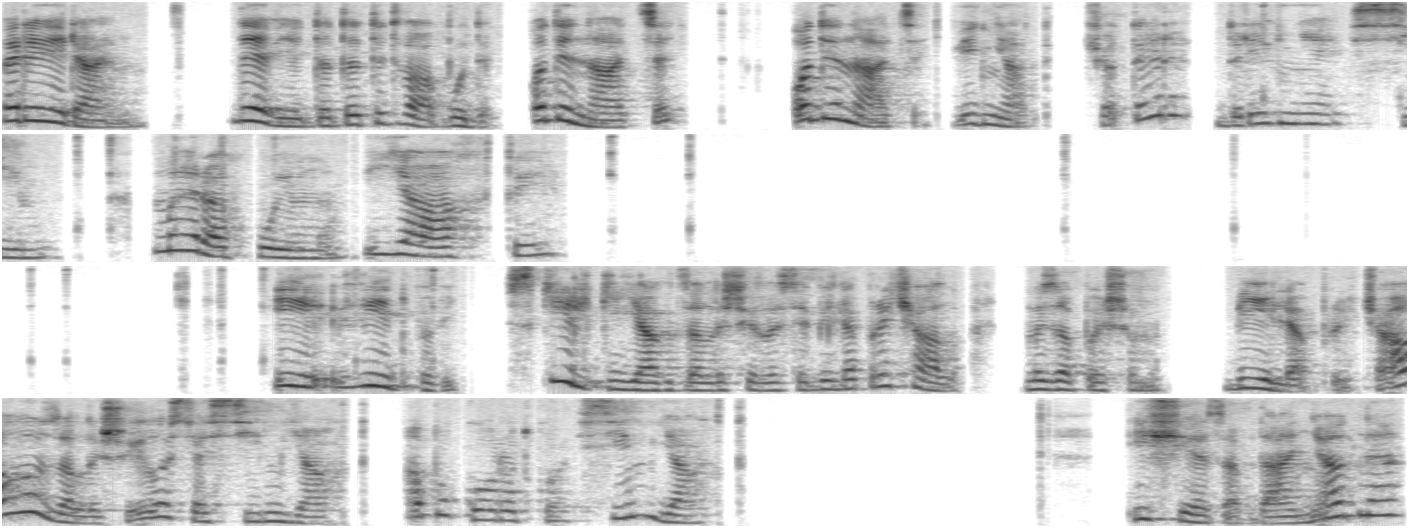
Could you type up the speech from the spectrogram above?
Перевіряємо. 9 додати 2 буде 11. 11 відняти 4 дорівнює 7. Ми рахуємо яхти. І відповідь. Скільки яхт залишилося біля причалу? Ми запишемо. Біля причалу залишилося 7 яхт. Або коротко 7 яхт. І ще завдання одне.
